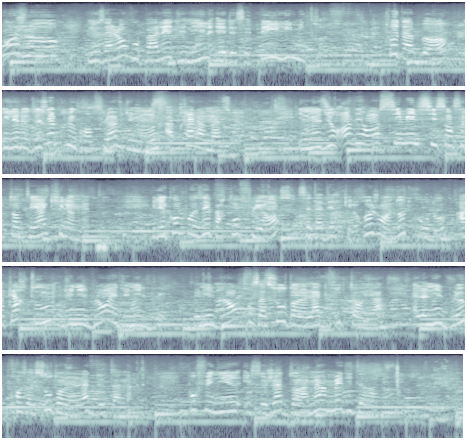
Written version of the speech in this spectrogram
nous allons vous parler du Nil et de ses pays limitrophes. Tout d'abord, il est le deuxième plus grand fleuve du monde après l'Amazon. Il mesure environ 6671 km. Il est composé par confluence, c'est-à-dire qu'il rejoint d'autres cours d'eau, à Khartoum du Nil blanc et du Nil bleu. Le Nil blanc prend sa source dans le lac Victoria et le Nil bleu prend sa source dans le lac de Tana. Pour finir, il se jette dans la mer Méditerranée.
